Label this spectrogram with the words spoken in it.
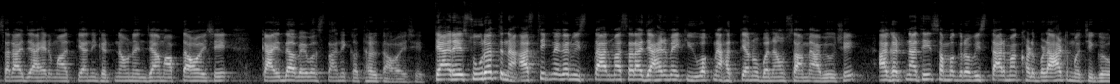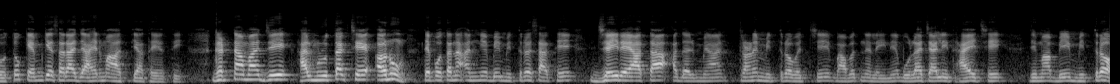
સરા જાહેરમાં હત્યાની ઘટનાઓને અંજામ આપતા હોય છે, કાયદા વ્યવસ્થાને કથળતા હોય છે. ત્યારે સુરતના આસ્તિકનગર વિસ્તારમાં સરા જાહેરમાં એક યુવકના હત્યાનો બનાવ સામે આવ્યો છે. આ ઘટનાથી સમગ્ર વિસ્તારમાં ખળબળાટ મચી ગયો હતો, કેમ કે સરા જાહેરમાં હત્યા થઈ હતી. ઘટનામાં જે હાલ મૃતક છે, અરુણ, તે પોતાના અન્ય બે મિત્ર સાથે જઈ રહ્યા હતા. આ દરમિયાન ત્રણેય મિત્ર વચ્ચે બાબતને લઈને બોલાચાલી થાય છે, જેમાં બે મિત્ર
